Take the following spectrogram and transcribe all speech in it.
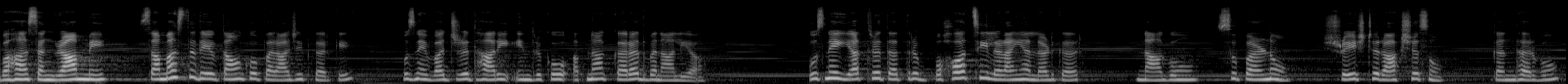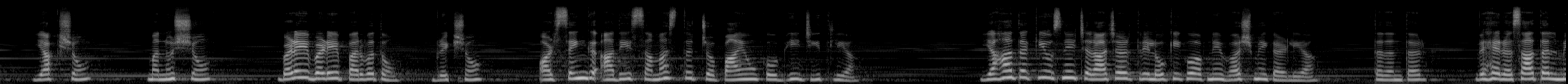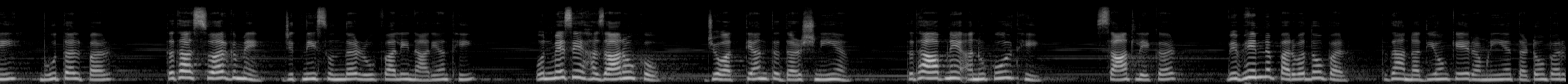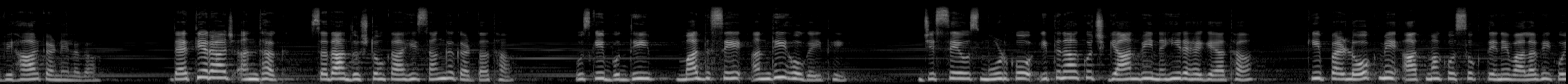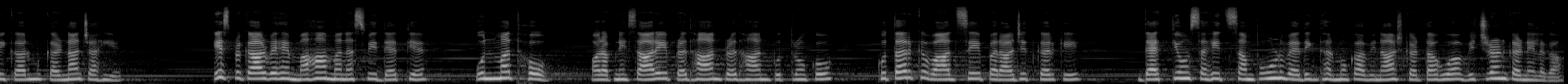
वहाँ संग्राम में समस्त देवताओं को पराजित करके उसने वज्रधारी इंद्र को अपना करद बना लिया। उसने यत्र तत्र बहुत सी लड़ाइयाँ लड़कर नागों, सुपर्णों, श्रेष्ठ राक्षसों, गंधर्वों, यक्षों, मनुष्यों बड़े बड़े पर्वतों, वृक्षों और सिंह आदि समस्त चौपायों को भी जीत लिया। यहाँ तक कि उसने चराचर त्रिलोकी को अपने वश में कर लिया। तदंतर वह रसातल में, भूतल पर, तथा स्वर्ग में जितनी सुंदर रूप वाली नारियाँ थीं, उनमें से हज़ारों को, जो अत्यंत दर्शनीय, तथा अपने अनुकूल थी, साथ लेकर विभिन्न पर्वतों पर तथा नदियों के रमणीय तटों पर विहार करने लगा। दैत्यराज अंधक सदा दुष्टों का ही संग करता था। उसकी बुद्धि मद से अंधी हो गई थी, जिससे उस मूड को इतना कुछ ज्ञान भी नहीं रह गया था कि परलोक में आत्मा को सुख देने वाला भी कोई कर्म करना चाहिए। इस प्रकार वह महामनस्वी दैत्य उन्मत्त हो और अपने सारे प्रधान प्रधान पुत्रों को कुतर्कवाद से पराजित करके दैत्यों सहित संपूर्ण वैदिक धर्मों का विनाश करता हुआ विचरण करने लगा।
